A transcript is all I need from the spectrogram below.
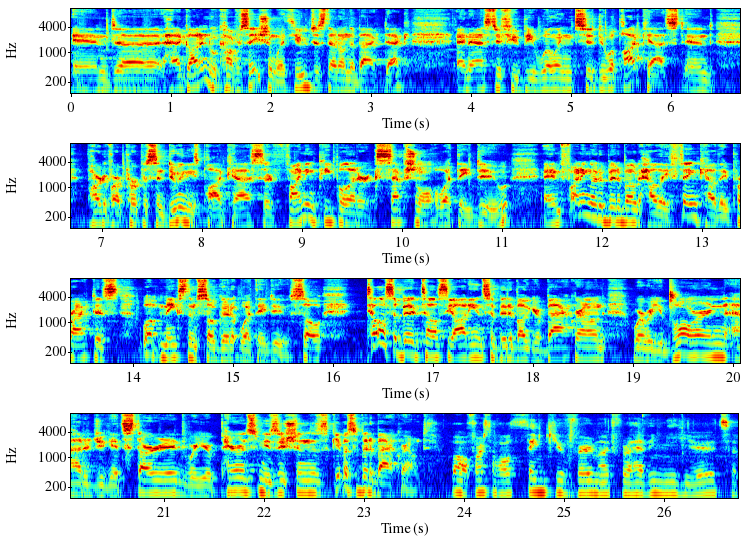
and uh, had got into a conversation with you just out on the back deck, and asked if you'd be willing to do a podcast. And part of our purpose in doing these podcasts are finding people that are exceptional at what they do, and finding out a bit about how they think, how they practice, what makes them so good at what they do. So tell us a bit tell us the audience a bit about your background where were you born how did you get started were your parents musicians give us a bit of background Well, first of all, thank you very much for having me here. It's a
